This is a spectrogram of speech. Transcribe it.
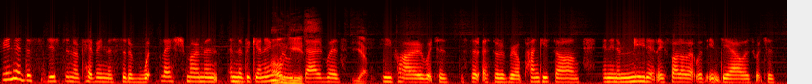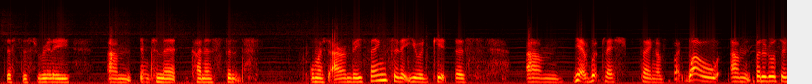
Finn had the suggestion of having this sort of whiplash moment in the beginning Oh, where we yes. started with yep. Heave Ho, which is a sort of real punky song, and then immediately follow it with Empty Hours, which is just this really um, intimate kind of synth, almost R&B thing, so that you would get this, um, yeah, whiplash thing of like, whoa, um, but it also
